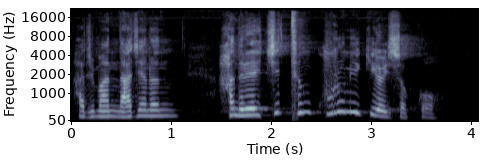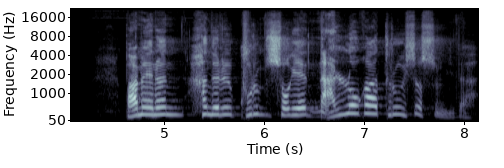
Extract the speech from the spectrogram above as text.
하지만 낮에는 하늘에 짙은 구름이 끼어 있었고 밤에는 하늘 구름 속에 난로가 들어 있었습니다.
